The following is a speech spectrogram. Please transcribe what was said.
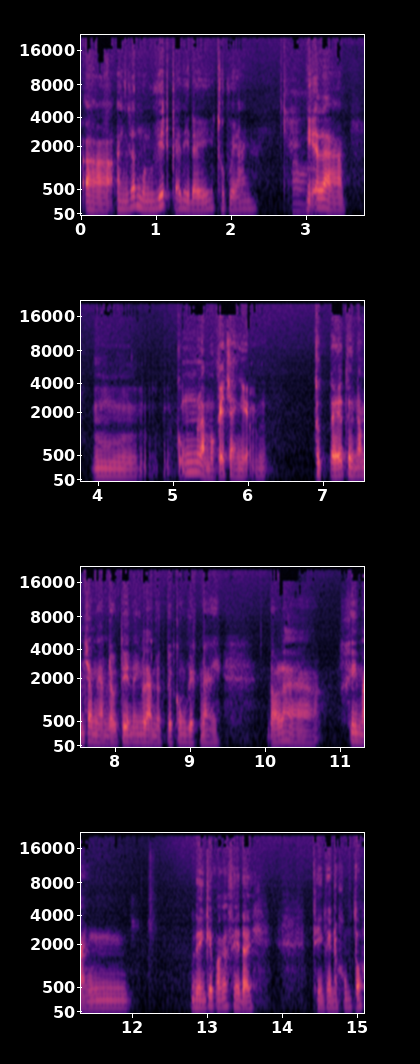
ờ, anh rất muốn viết cái gì đấy thuộc về anh. Ờ. nghĩa là ừm, cũng là một cái trải nghiệm thực tế từ 500 ngàn đầu tiên anh làm được từ công việc này. Đó là khi mà anh đến cái quán cà phê đấy thì anh thấy nó không tốt.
